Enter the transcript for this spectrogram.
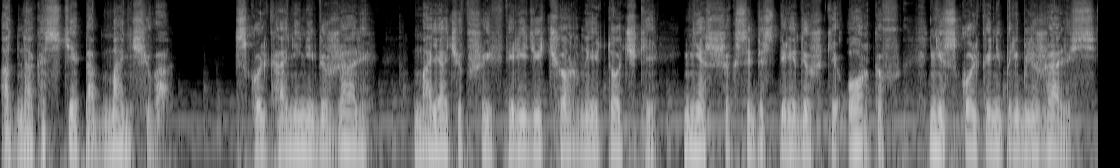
Однако степь обманчива. Сколько они не бежали, маячившие впереди черные точки, несшихся без передышки орков, нисколько не приближались.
